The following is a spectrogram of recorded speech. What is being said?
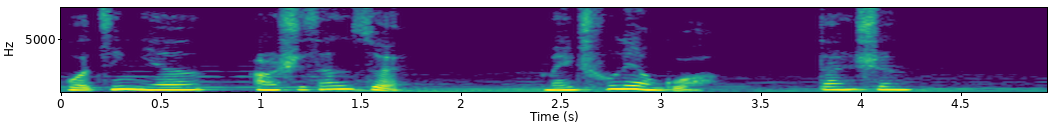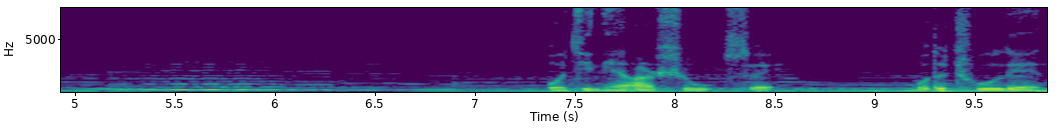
我今年二十三岁，没初恋过，单身。我今年二十五岁，我的初恋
